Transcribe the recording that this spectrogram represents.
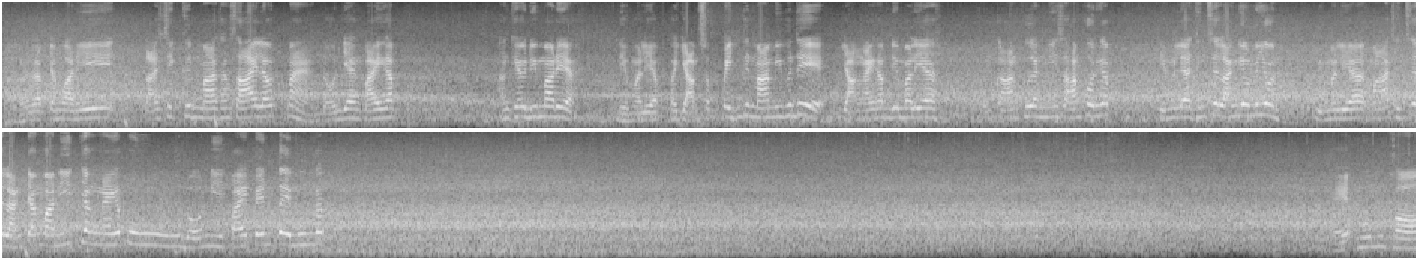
เอาละครับจังหวะ ไลซิกขึ้นมาทางซ้ายแล้วแหมโดนแย่งไปครับ อังเคลดิมาเรียดิมาเรียพยายามสปินขึ้นมามีพื้นที่อย่างไงครับดิมาเรียตรงกลางเพื่อนมี 3 คนครับดิมาเรียถึงเส้นหลังโยนไม่โยนดิมาเรียมาถึงเส้นหลังจังหวะนี้ยังไงครับโอ้โดนดีไปเป็นเตะมุมครับเตะมุมของ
